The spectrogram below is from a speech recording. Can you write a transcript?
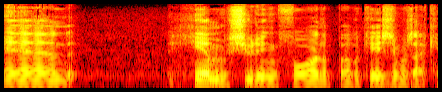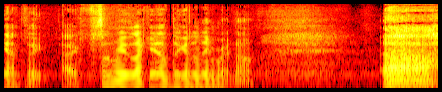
And him shooting for the publication, which I can't think. I, for some reason, I can't think of the name right now. Uh,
